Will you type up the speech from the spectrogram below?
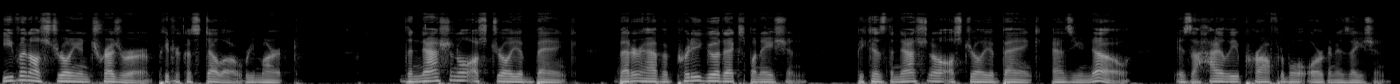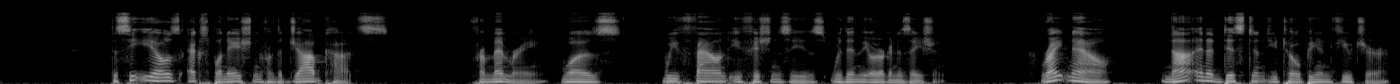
Even Australian Treasurer Peter Costello remarked, The National Australia Bank better have a pretty good explanation because the National Australia Bank, as you know, is a highly profitable organization. The CEO's explanation for the job cuts, from memory, was We've found efficiencies within the organization. Right now, not in a distant utopian future,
